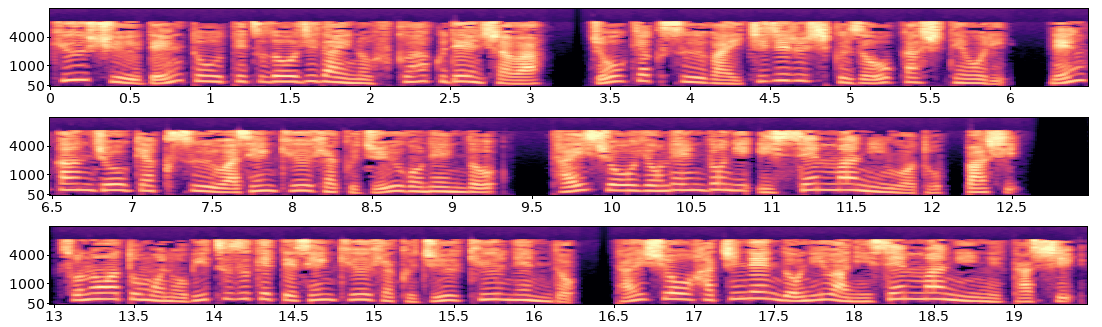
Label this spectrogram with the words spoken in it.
九州伝統鉄道時代の福白電車は乗客数が著しく増加しており、年間乗客数は1915年度、大正4年度に1000万人を突破し、その後も伸び続けて1919年度、大正8年度には2000万人に達し、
